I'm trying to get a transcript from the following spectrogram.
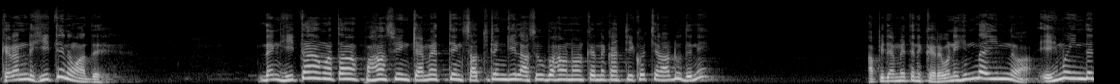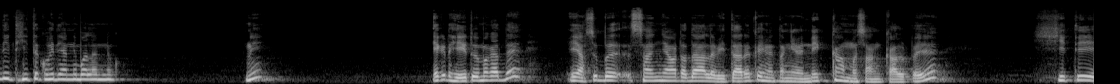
කරන්න හිතෙනවද? දැන් හිතාමතා පහසුවෙන් කැමැත්තෙන් සතුටෙන් ගිහලා අසුභ භාවනාව කරන කට්ටිය කොච්චර අඩුද නේ? අපි දැන් මෙතන කරවන හින්දා ඉන්නවා. එහෙම ඉඳදිත් හිත කොහෙද යන්නේ බලන්නකෝ. නේ? ඒකට හේතුව මොකද්ද? ඒ අසුභ සංඥාවට අදාළ විතරක එහෙම නැත්නම් ඒ නෙක්ඛම්ම සංකල්පය හිතේ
